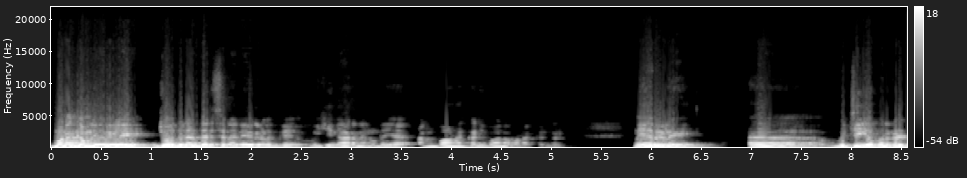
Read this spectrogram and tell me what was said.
வணக்கம் நேர்களே ஜோதிட தரிசன நேர்களுக்கு விகி நாராயணனுடைய அன்பான கனிவான வணக்கங்கள். நேர்களே விஜய் அவர்கள்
